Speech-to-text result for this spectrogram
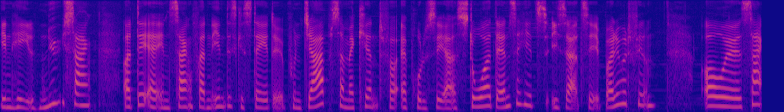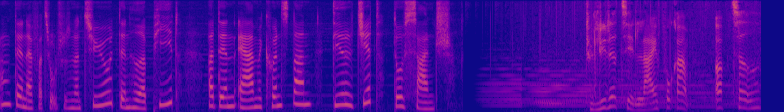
en helt ny sang, og det er en sang fra den indiske stat øh, Punjab, som er kendt for at producere store dansehits, især til Bollywood-film. Og øh, sangen, den er fra 2020, den hedder Pete, og den er med kunstneren Diljit Dosanjh. Du lytter til et live-program optaget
